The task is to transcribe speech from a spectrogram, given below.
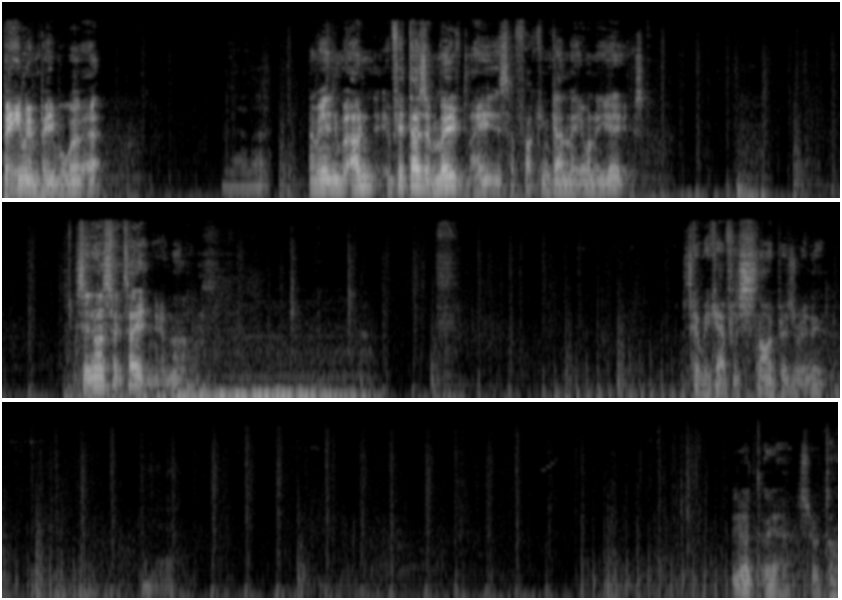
beaming people with it. yeah, no. I mean, if it doesn't move, mate, it's a fucking gun that you want to use. Is anyone spectating you or not? Just gotta be careful with snipers, really. Yeah. Yeah, sure done.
